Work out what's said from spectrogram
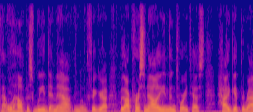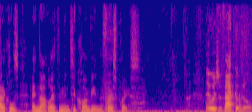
that will help us weed them out and we'll figure out with our personality inventory test how to get the radicals and not let them into Columbia in the first place. There was Vacaville.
